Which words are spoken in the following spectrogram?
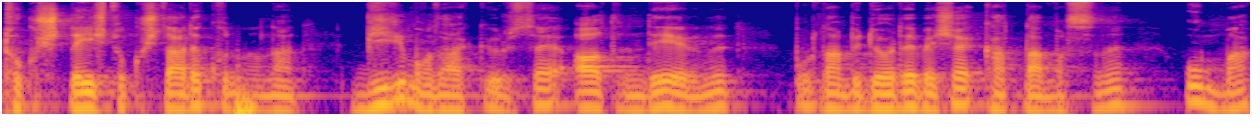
tokuş, değiş tokuşlarda kullanılan birim olarak görürse altının değerinin buradan bir dörde beşe katlanmasını ummak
